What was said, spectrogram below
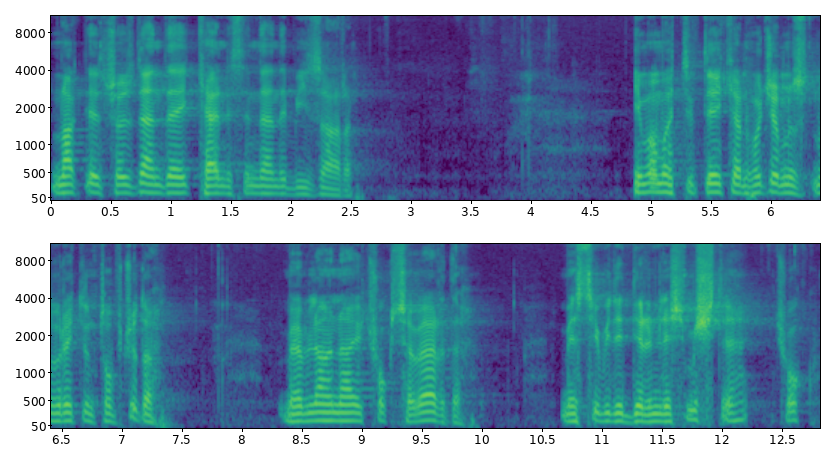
naklet sözden de kendisinden de bizarım. İmam Hatip'teyken hocamız Nurettin Topçu da Mevlana'yı çok severdi. Mezhebi de derinleşmişti çok.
